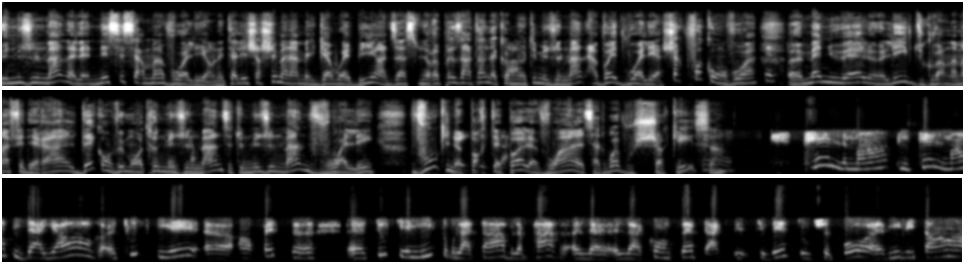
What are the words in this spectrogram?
une musulmane, elle est nécessairement voilée. On est allé chercher Madame El Gawabi en disant c'est une représentante de la communauté musulmane, elle va être voilée. À chaque fois qu'on voit un manuel, un livre du gouvernement fédéral, dès qu'on veut montrer une musulmane, c'est une musulmane voilée. Vous qui ne portez pas le voile, ça doit vous choquer, ça. Mhm. Tellement, puis tellement, puis d'ailleurs, euh, tout ce qui est, euh, en fait, euh, tout ce qui est mis sur la table par le, concept activiste ou je sais pas, militant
